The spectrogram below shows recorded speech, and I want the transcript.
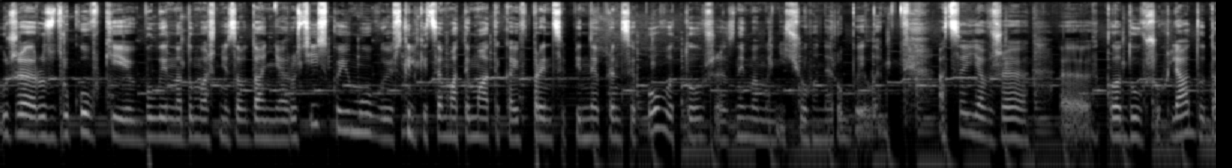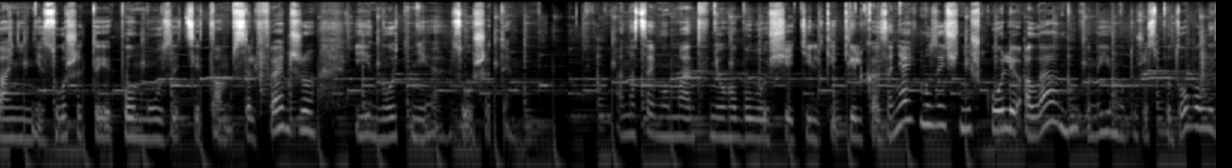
вже роздруковки були на домашні завдання російською мовою, оскільки це математика і в принципі не принципово, то вже з ними ми нічого не робили. А це я вже е, кладу в шухляду даніні зошити по музиці, там сольфеджо і нотні зошити. А на цей момент в нього було ще тільки кілька занять в музичній школі, але ну, вони йому дуже сподобались.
